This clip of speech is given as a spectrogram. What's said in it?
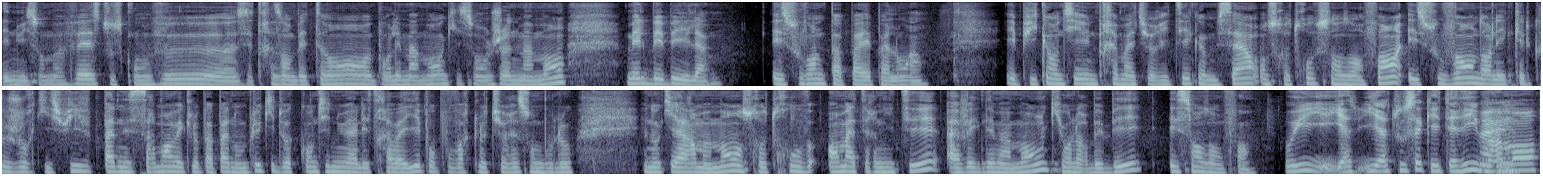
les nuits sont mauvaises, tout ce qu'on veut, euh, c'est très embêtant pour les mamans qui sont jeunes mamans, mais le bébé est là. Et souvent, le papa est pas loin. Et puis quand il y a une prématurité comme ça, on se retrouve sans enfant et souvent dans les quelques jours qui suivent, pas nécessairement avec le papa non plus, qui doit continuer à aller travailler pour pouvoir clôturer son boulot. Et donc il y a un moment, on se retrouve en maternité avec des mamans qui ont leur bébé et sans enfant. Oui, il y a, y a, tout ça qui est terrible, vraiment.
